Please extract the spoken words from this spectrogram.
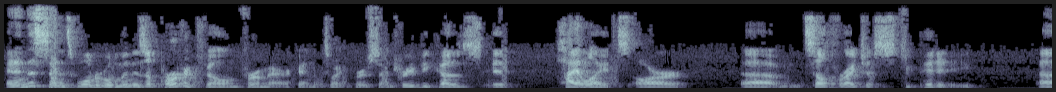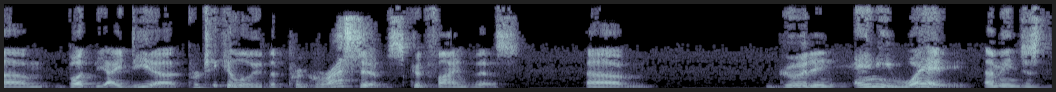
And in this sense, Wonder Woman is a perfect film for America in the 21st century because it highlights our um, self-righteous stupidity. Um, but the idea, particularly that progressives could find this um, good in any way. I mean, just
